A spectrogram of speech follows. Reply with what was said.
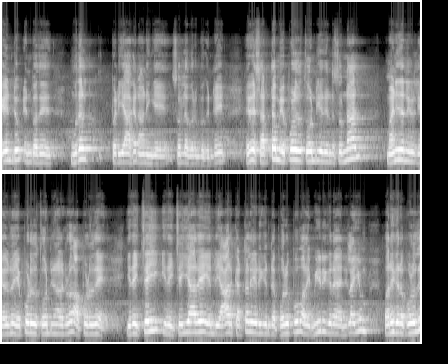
வேண்டும் என்பது முதல் படியாக நான் இங்கே சொல்ல விரும்புகின்றேன். எனவே சட்டம் எப்பொழுது தோன்றியது என்று சொன்னால் மனிதர்கள் எப்பொழுது தோன்றினார்களோ அப்பொழுதே. இதை செய் இதை செய்யாதே என்று யார் கட்டளையிடுகின்ற பொறுப்பும் அதை மீறுகிற நிலையும் வருகிற பொழுது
